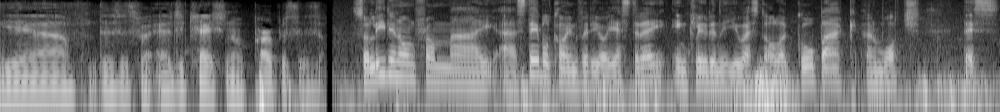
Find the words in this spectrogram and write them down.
Yeah, this is for educational purposes. So, leading on from my uh, stablecoin video yesterday, including the US dollar, go back and watch this.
